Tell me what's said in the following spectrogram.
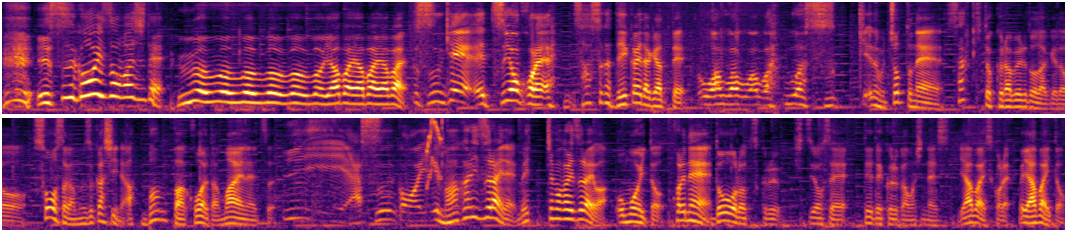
え、すごいぞ、マジで。うわうわうわうわうわうわ、やばいやばいやばい。すげえ、え、強これ。さすがでかいだけあって。うわうわうわうわ、うわ、すっげえ。でもちょっとね、さっきと比べるとだけど、操作が難しいね。あ、バンパー壊れた前のやつ。いや、すごい。曲がりづらいね。めっちゃ曲がりづらいわ。重いと。これね、道路作る必要性出てくるかもしれないです。やばいです、これ。やばいと。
